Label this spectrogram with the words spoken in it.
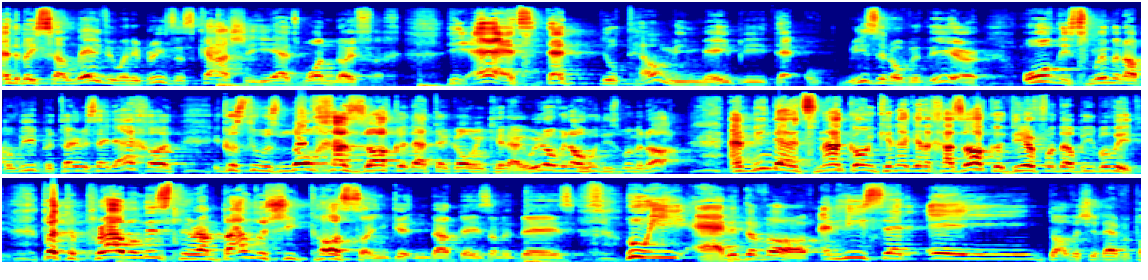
And the Beis Halevi, when he brings this kasha, he adds one neufach. He adds that you'll tell me maybe that reason over there, all these women, I believe, B'Torah said Echad, because there was no chazaka that they're going connect. We don't even know who these women are. And mean that it's not going connect a chazaka, therefore they'll be believed. But the problem is, the Ramban L'Shitasa, you getting that base on the base, who he added the vav, and he said, "A David should ever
